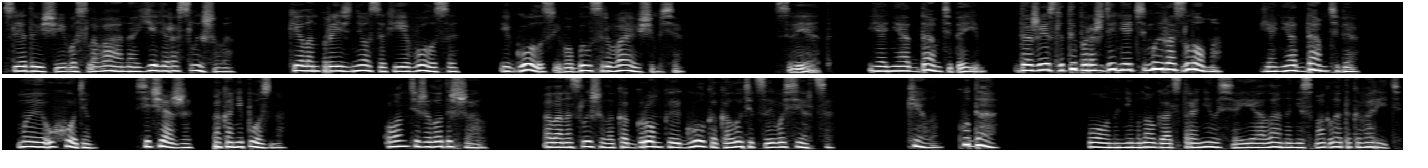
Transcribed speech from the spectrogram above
Следующие его слова она еле расслышала. Келан произнес их ей волосы, и голос его был срывающимся. «Свет, я не отдам тебя им, даже если ты порождение тьмы разлома. Я не отдам тебя. Мы уходим. Сейчас же, пока не поздно». Он тяжело дышал. Алана слышала, как громко и гулко колотится его сердце. «Келан, куда?» Он немного отстранился, и Алана не смогла договорить,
